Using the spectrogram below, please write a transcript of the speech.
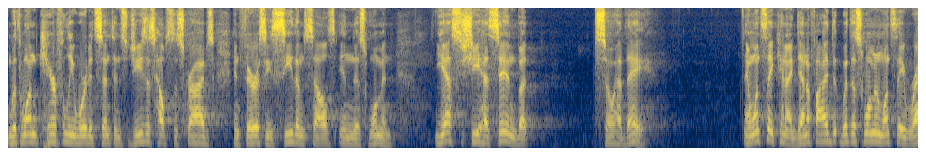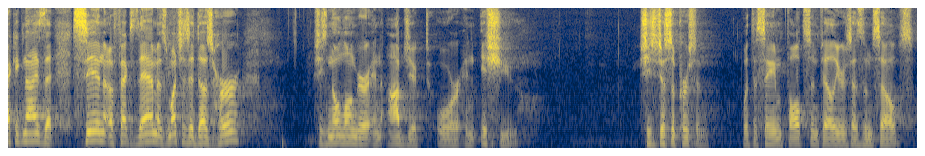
With one carefully worded sentence, Jesus helps the scribes and Pharisees see themselves in this woman. Yes, she has sinned, but so have they. And once they can identify with this woman, once they recognize that sin affects them as much as it does her, she's no longer an object or an issue. She's just a person with the same faults and failures as themselves.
